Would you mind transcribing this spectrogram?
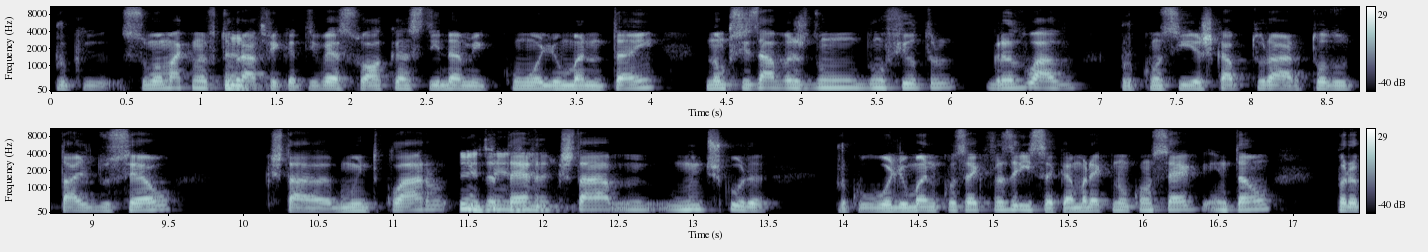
Porque se uma máquina fotográfica tivesse o alcance dinâmico que um olho humano tem, não precisavas de um, de um filtro graduado, porque conseguias capturar todo o detalhe do céu, que está muito claro, sim, e da sim, terra, sim. que está muito escura. Porque o olho humano consegue fazer isso, a câmera é que não consegue, então, para,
